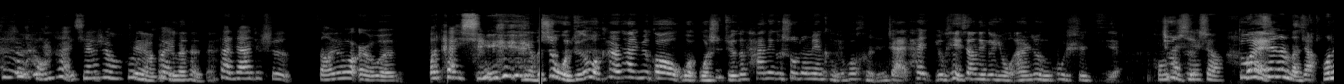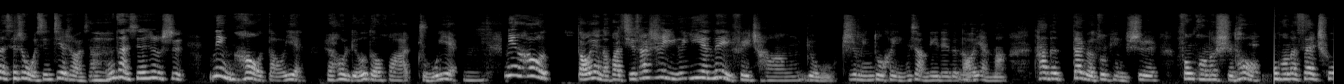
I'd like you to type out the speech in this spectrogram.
就是红毯先生会不会？真的很难。大家就是早有耳闻，不太行。也不是，我觉得我看到他预告，我我是觉得他那个受众面肯定会很窄，他有点像那个永安镇故事集。红毯先生，红毯先生等一下，红毯先生我先介绍一下，红毯先生是宁浩导演，然后刘德华主演。宁浩导演的话，其实他是一个业内非常有知名度和影响力的一个导演嘛。他的代表作品是《疯狂的石头》《疯狂的赛车》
